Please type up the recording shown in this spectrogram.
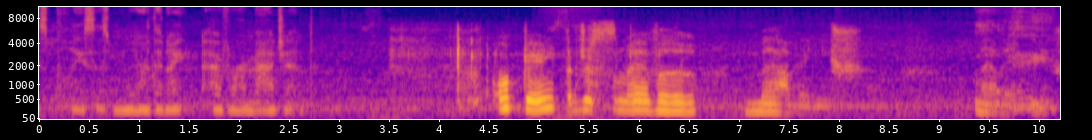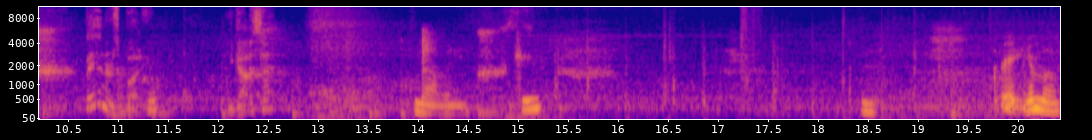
This place is more than I ever imagined. Okej, takže jsme v Mavenish. Mavenish. Banner's buddy. You got a sec? Mavenish. Hm. Great, jdeme.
